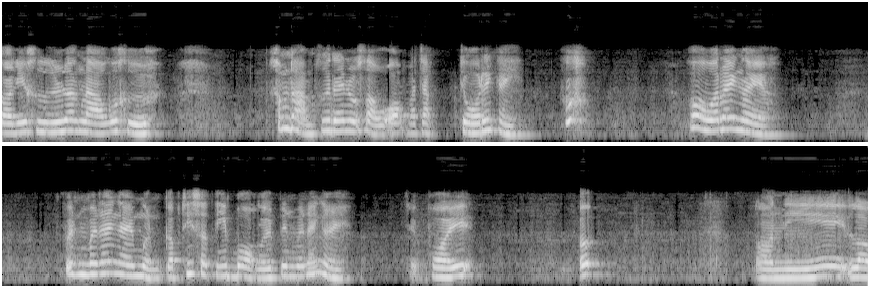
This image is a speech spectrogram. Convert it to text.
ตอนนี้คือเรื่องราวก็คือคำถามคือไดโนเสาร์ออกมาจากโจได้ไง ฮะออกมาได้ไงอะ เป็นไปได้ไงเหมือนกับที่สตีบอกเลยเป็นไปได้ไงเช็คพอยต์เออตอนนี้เรา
